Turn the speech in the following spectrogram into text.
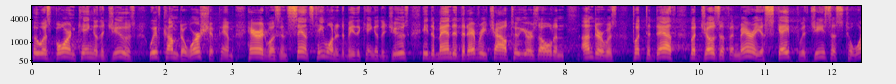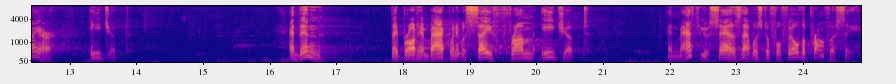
who was born king of the Jews. We've come to worship him. Herod was incensed. He wanted to be the king of the Jews. He demanded that every child two years old and under was put to death. But Joseph and Mary escaped with Jesus to where? Egypt. And then they brought him back when it was safe from Egypt. And Matthew says that was to fulfill the prophecy.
